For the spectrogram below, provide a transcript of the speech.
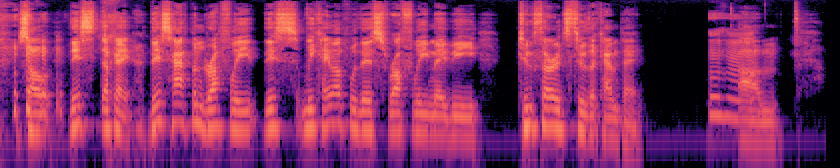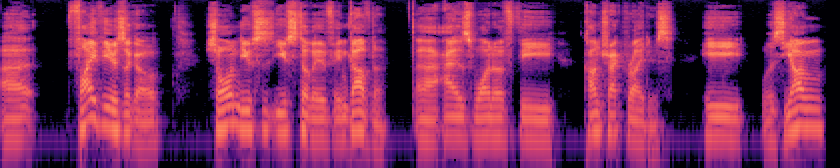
so this okay this happened roughly this we came up with this roughly maybe two thirds through the campaign Mhm. um uh five years ago sean used, used to live in gavna uh, as one of the contract riders he was young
